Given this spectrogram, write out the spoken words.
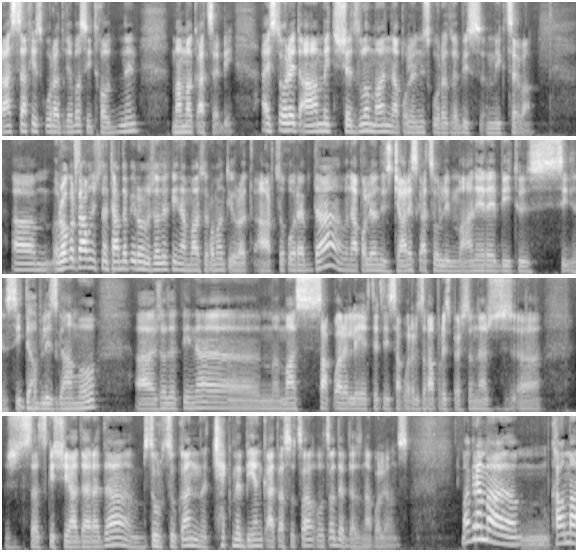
რა სახის ყურადღებას ითხოვდნენ მამაკაცები. აი სწორედ ამით შეძლო მან ნაპოლეონის ყურადღების მიქცევა. ამ როგორც აღნიშნა თავდაპირველად ჟოზეფინა მას რომანტიურად არც უყურებდა. ნაპოლეონის ჯარისკაცული მანერები თუ სიდაბლის გამო ჟოზეფინა მას საყვარელი ერთ-ერთი საყვარელი ზღაპრის პერსონაჟს კი შეადარა და ზურგს უკან ჩეკმებიან კატას უწოდებდა ნაპოლეონს. მაგრამ კალმა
